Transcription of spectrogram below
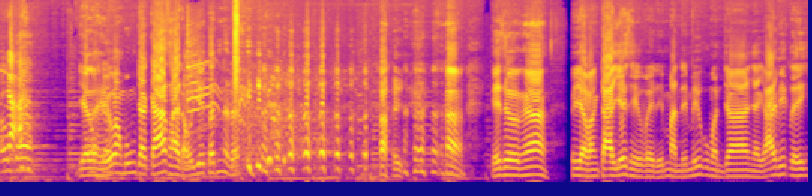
ok Dạ. vậy là hiểu ăn bún chả cá thay đổi giới tính rồi đó dễ thương ha bây giờ bạn trai giới thiệu về điểm mạnh điểm yếu của mình cho nhà gái biết đi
